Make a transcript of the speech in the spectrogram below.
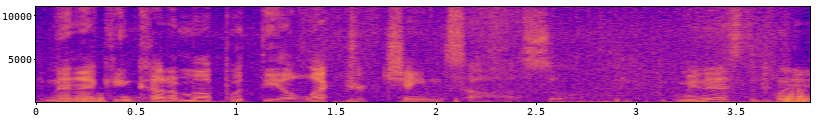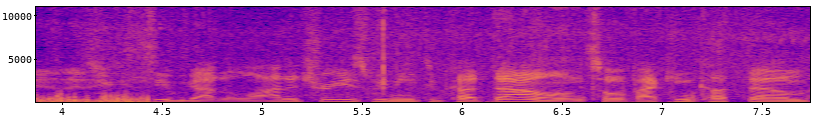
and then I can cut them up with the electric chainsaw. So, I mean, that's the plan. As you can see, we got a lot of trees we need to cut down. So if I can cut them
